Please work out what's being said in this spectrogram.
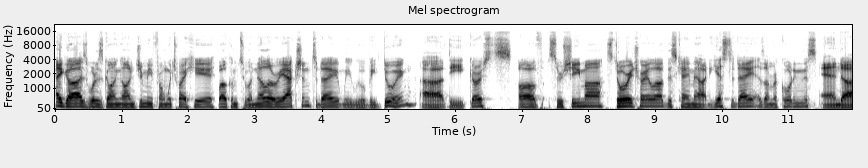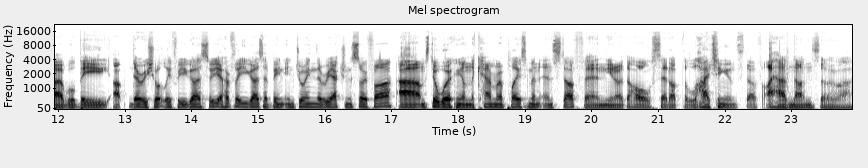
Hey guys, what is going on? Jimmy from Which Way here. Welcome to another reaction. Today we will be doing uh, the Ghosts of Tsushima story trailer. This came out yesterday as I'm recording this and uh, will be up very shortly for you guys. So yeah, hopefully you guys have been enjoying the reaction so far. Uh, I'm still working on the camera placement and stuff and you know the whole setup, the lighting and stuff. I have none. So uh,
